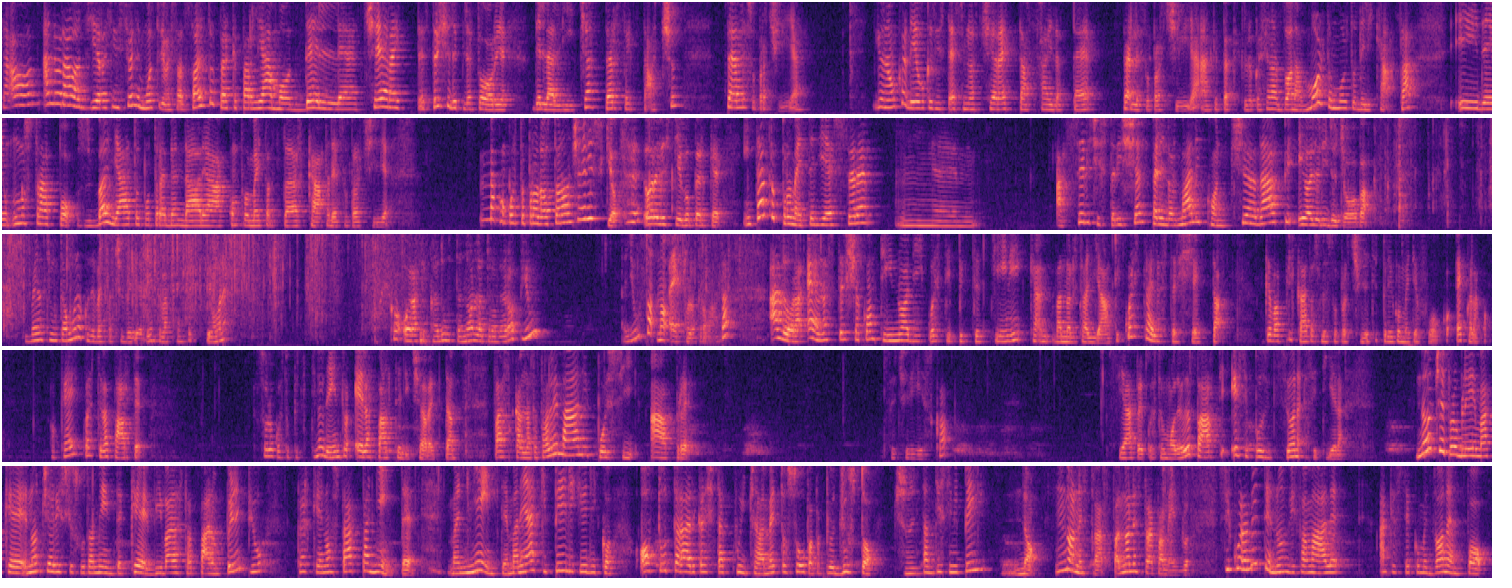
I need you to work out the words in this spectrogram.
Ciao! Allora oggi recensione molto diversa dal solito perché parliamo delle cerette strisce depilatorie della Licia Perfect Touch per le sopracciglia. Io non credevo che esistesse una ceretta fai da te per le sopracciglia, anche perché credo che sia una zona molto molto delicata ed uno strappo sbagliato potrebbe andare a compromettere tutta l'arcata delle sopracciglia ma con questo prodotto non c'è rischio ora vi spiego perché intanto promette di essere mm, ehm, a 16 strisce pelli normali con cera d'api e olio di jojoba. Ve ne ho tenuta una così vi faccio vedere dentro la confezione? Ecco ora che è caduta non la troverò più. Aiuto, no ecco l'ho trovata. Allora è una striscia continua di questi pizzettini che vanno ritagliati. Questa è la striscetta che va applicata sulle sopracciglia ti prego metti a fuoco. Eccola qua ok? Questa è la parte solo questo pezzettino dentro è la parte di ceretta. Va scaldata tra le mani poi si apre se ci riesco si apre in questo modo le due parti e si posiziona e si tira. Non c'è problema che non c'è rischio assolutamente che vi vada a strappare un pelo in più perché non strappa niente. Ma niente ma neanche i peli che io dico ho tutta la ricrescita qui ce la metto sopra proprio giusto ci sono tantissimi peli? No non ne strappa non ne strappa mezzo. Sicuramente non vi fa male anche se come zona è un po'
